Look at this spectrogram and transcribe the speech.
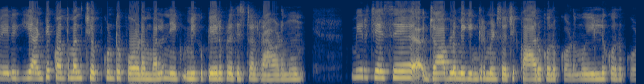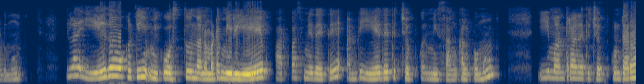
పెరిగి అంటే కొంతమంది చెప్పుకుంటూ పోవడం వల్ల నీకు మీకు పేరు ప్రతిష్టలు రావడము మీరు చేసే జాబ్లో మీకు ఇంక్రిమెంట్స్ వచ్చి కారు కొనుక్కోవడము ఇల్లు కొనుక్కోవడము ఇలా ఏదో ఒకటి మీకు వస్తుందన్నమాట. మీరు ఏ పర్పస్ మీద అయితే అంటే ఏదైతే చెప్పుకొని మీ సంకల్పము ఈ మంత్రాన్ని అయితే చెప్పుకుంటారో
